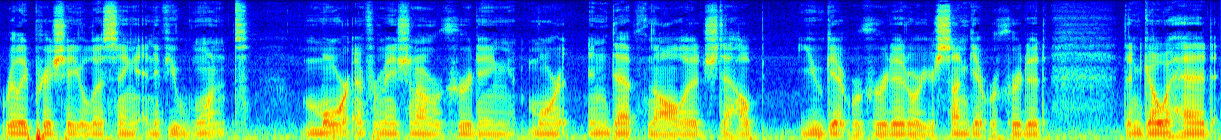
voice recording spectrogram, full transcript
Really appreciate you listening. And if you want more information on recruiting, more in depth knowledge to help you get recruited or your son get recruited, then go ahead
